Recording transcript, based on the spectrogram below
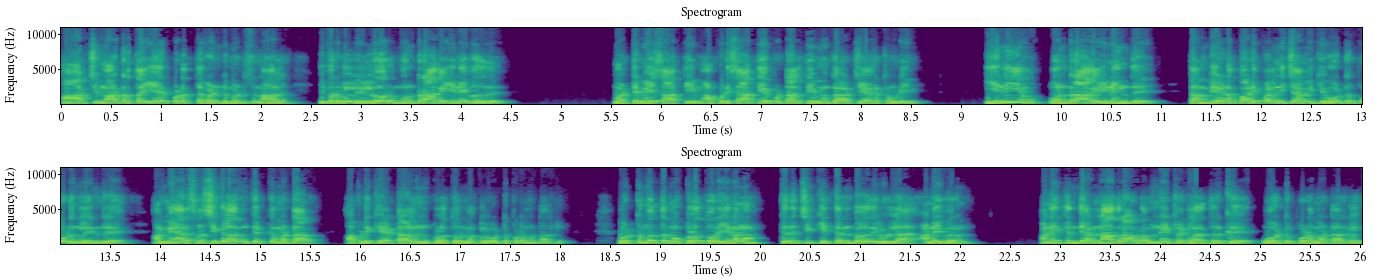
ஆட்சி மாற்றத்தை ஏற்படுத்த வேண்டும் என்று சொன்னால் இவர்கள் எல்லோரும் ஒன்றாக இணைவது மட்டுமே சாத்தியம். அப்படி சாத்தியப்பட்டால் திமுக ஆட்சியை அகற்ற முடியும். இனி ஒன்றாக இணைந்து தம்பி எடப்பாடி பழனிசாமிக்கு ஓட்டு போடுங்கள் என்று அம்மையார் சசிகலாவும் கேட்க மாட்டார். அப்படி கேட்டாலும் முக்குளத்தூர் மக்கள் ஓட்டு போட மாட்டார்கள். ஒட்டுமொத்த முக்குளத்தூர் இனமும் திருச்சிக்கு தென்பகுதியில் உள்ள அனைவரும் அனைத்து இந்திய அண்ணா திராவிட முன்னேற்ற கழகத்திற்கு ஓட்டு போட மாட்டார்கள்.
